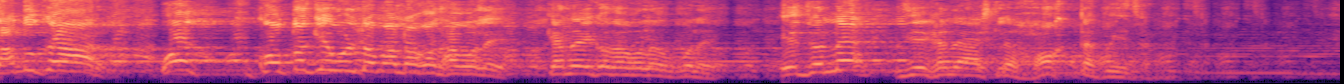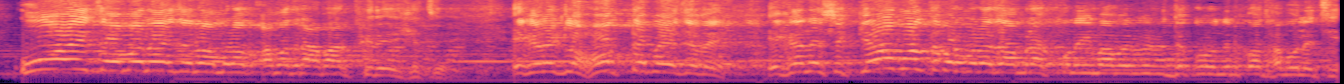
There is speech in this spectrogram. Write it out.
জাদুকার। ও কত কি উল্টো পাল্টা কথা বলে। কেন এই কথা বলে বলে? এই জন্য যে এখানে আসলে হকটা পেয়ে যাবে। ওই জামানায় যেন আমরা আমাদের আবার ফিরে এসেছে। এখানে একটা হকটা পেয়ে যাবে। এখানে এসে কেউ বলতে পারব না যে আমরা কোন ইমামের বিরুদ্ধে কোনোদিন কথা বলেছি।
